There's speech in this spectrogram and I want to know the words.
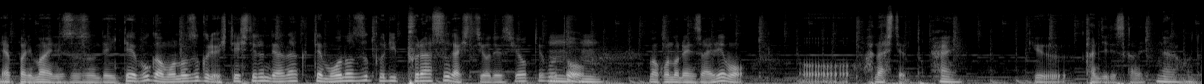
やっぱり前に進んでいて、僕はものづくりを否定してるんではなくてものづくりプラスが必要ですよということを、まあ、この連載でも話してるという感じですかね。なるほど。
